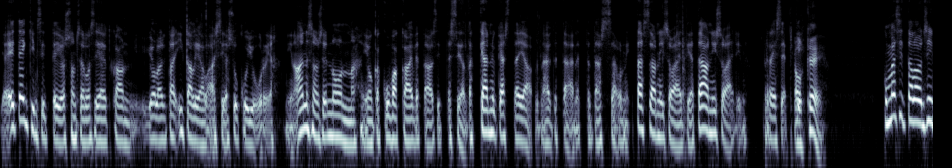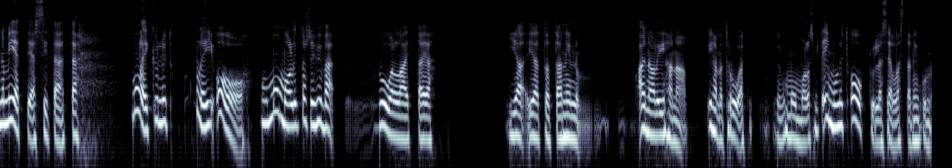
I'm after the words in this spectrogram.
Ja etenkin sitten, jos on sellaisia, jotka on, joilla on jotain italialaisia sukujuuria, niin aina se on se nonna, jonka kuva kaivetaan sitten sieltä kännykästä ja näytetään, että tässä on, tässä on isoäiti ja tämä on isoäidin resepti. Okei. Okay. Kun mä sitten aloin siinä miettiä sitä, että mulla ei kyllä nyt, mulla ei oo. Mun mummo oli tosi hyvä ruoanlaittaja ja, ja tota niin, aina oli ihana, ihanat ruoat niin kuin mummolassa, mutta ei mulla nyt ole kyllä sellaista niin kuin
